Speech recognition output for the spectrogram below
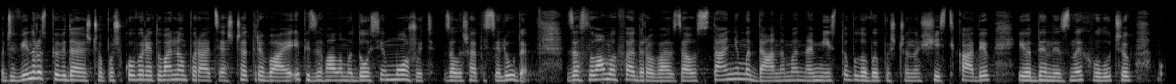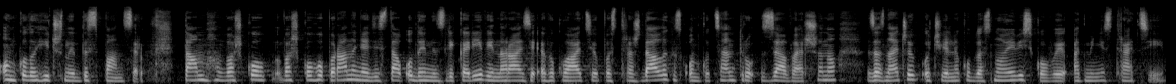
Отже, він розповідає, що пошуково-рятувальна операція ще триває, і під завалами досі можуть залишатися люди. За словами Федорова, за останніми даними на місто було випущено шість кабів, і один із них влучив в онкологічний диспансер. Там важко важкого поранення дістав один із лікарів, і наразі евакуацію постраждалих з онкоцентру завершено, зазначив очільник обласної військової адміністрації.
